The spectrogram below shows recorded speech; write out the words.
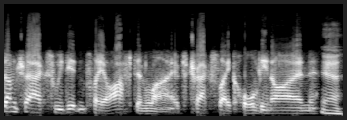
some tracks we didn't play often live. Tracks like "Holding On," Yeah.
